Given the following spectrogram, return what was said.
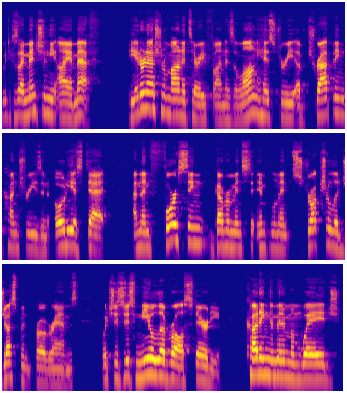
because I mentioned the IMF. The International Monetary Fund has a long history of trapping countries in odious debt and then forcing governments to implement structural adjustment programs, which is just neoliberal austerity, cutting the minimum wage,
